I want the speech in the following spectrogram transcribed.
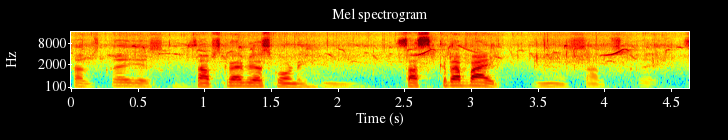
సబ్స్క్రైబ్ చేసుకోండి. సబ్స్క్రైబ్ చేసుకోండి. సబ్స్క్రైబ్. సబ్స్క్రైబ్.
